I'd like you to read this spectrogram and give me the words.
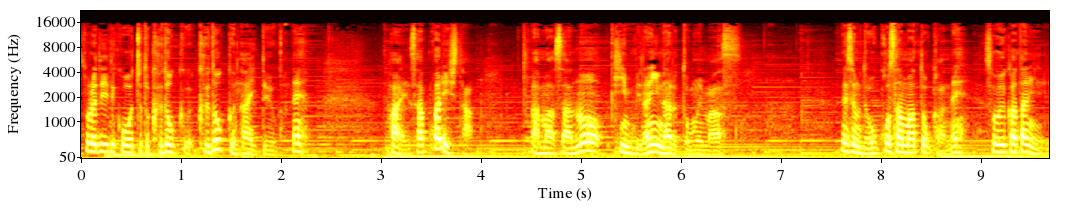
それでいてこうちょっとくどくくどくないというかねはいさっぱりした甘さのきんぴらになると思います。ですのでお子様とかねそういう方に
